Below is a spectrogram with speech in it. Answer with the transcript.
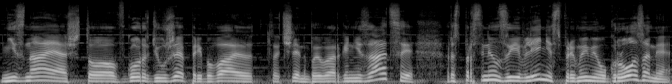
не зная, что в городе уже прибывают члены боевой организации, распространил заявление с прямыми угрозами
